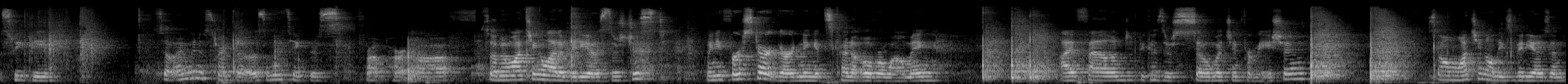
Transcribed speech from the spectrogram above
sweet pea. So I'm gonna start those. I'm gonna take this front part off. So I've been watching a lot of videos. There's just when you first start gardening, it's kind of overwhelming. I've found because there's so much information. So I'm watching all these videos and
